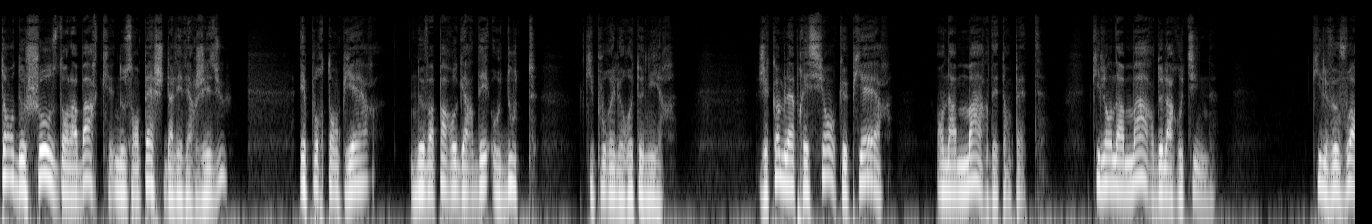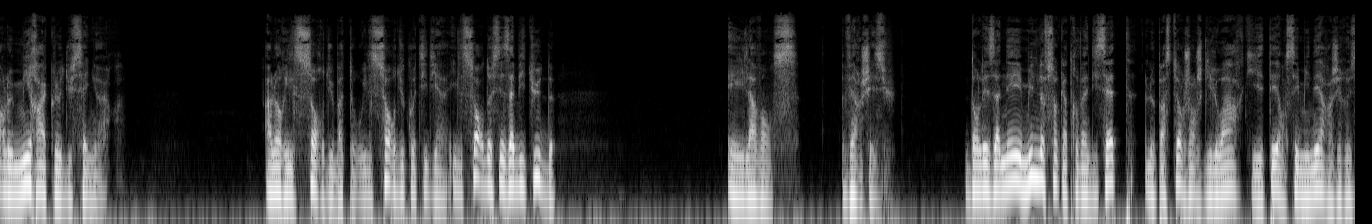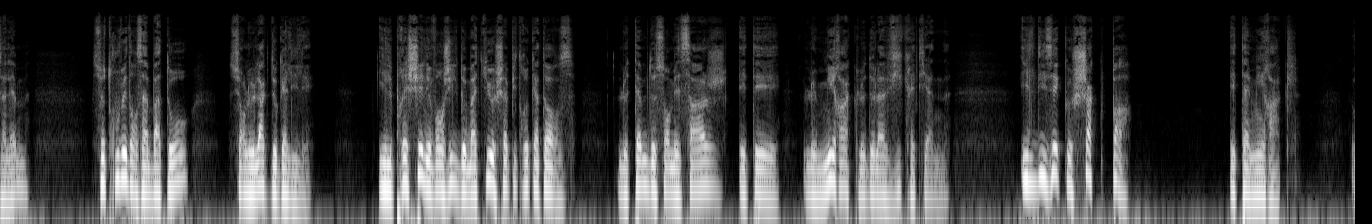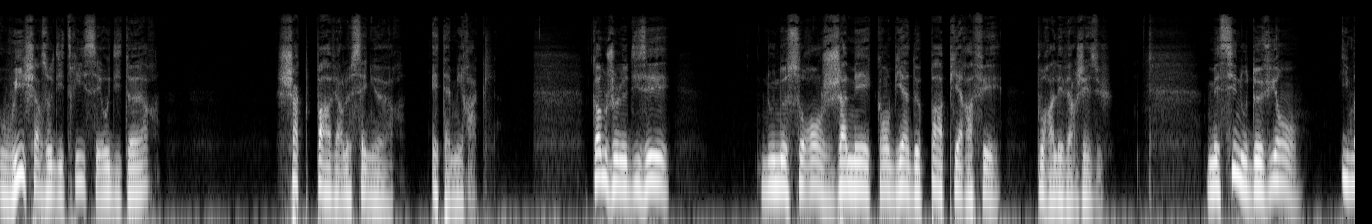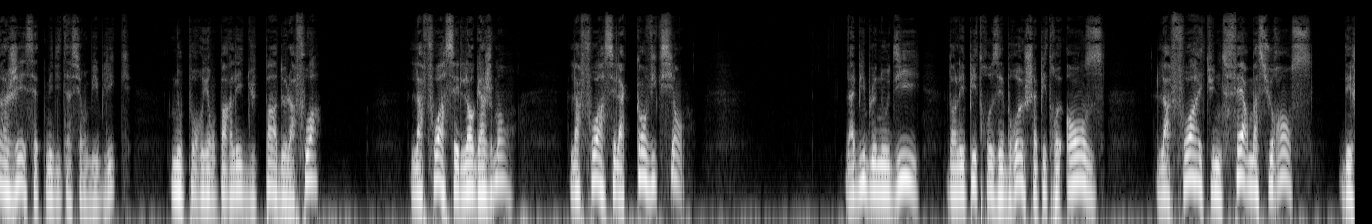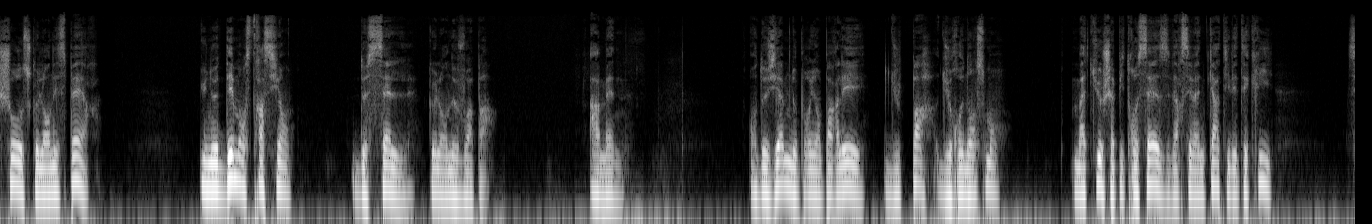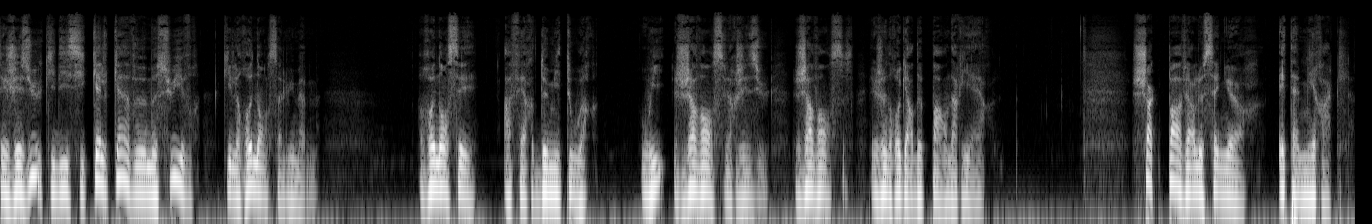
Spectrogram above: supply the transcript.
Tant de choses dans la barque nous empêchent d'aller vers Jésus. Et pourtant Pierre ne va pas regarder au doute qui pourrait le retenir. J'ai comme l'impression que Pierre en a marre des tempêtes, qu'il en a marre de la routine, qu'il veut voir le miracle du Seigneur. Alors il sort du bateau, il sort du quotidien, il sort de ses habitudes, et il avance vers Jésus. Dans les années 1997, le pasteur Georges Guilloire, qui était en séminaire à Jérusalem, se trouvait dans un bateau sur le lac de Galilée. Il prêchait l'évangile de Matthieu chapitre 14. Le thème de son message était le miracle de la vie chrétienne. Il disait que chaque pas est un miracle. Oui, chères auditrices et auditeurs, chaque pas vers le Seigneur est un miracle. Comme je le disais, nous ne saurons jamais combien de pas Pierre a fait pour aller vers Jésus. Mais si nous devions imager cette méditation biblique, nous pourrions parler du pas de la foi. La foi, c'est l'engagement. La foi, c'est la conviction. La Bible nous dit, dans l'Épître aux Hébreux chapitre 11, La foi est une ferme assurance des choses que l'on espère une démonstration de celle que l'on ne voit pas. Amen. En deuxième, nous pourrions parler du pas du renoncement. Matthieu chapitre 16, verset 24, il est écrit C'est Jésus qui dit Si quelqu'un veut me suivre, qu'il renonce à lui-même. Renoncer à faire demi-tour. Oui, j'avance vers Jésus, j'avance et je ne regarde pas en arrière. Chaque pas vers le Seigneur est un miracle.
